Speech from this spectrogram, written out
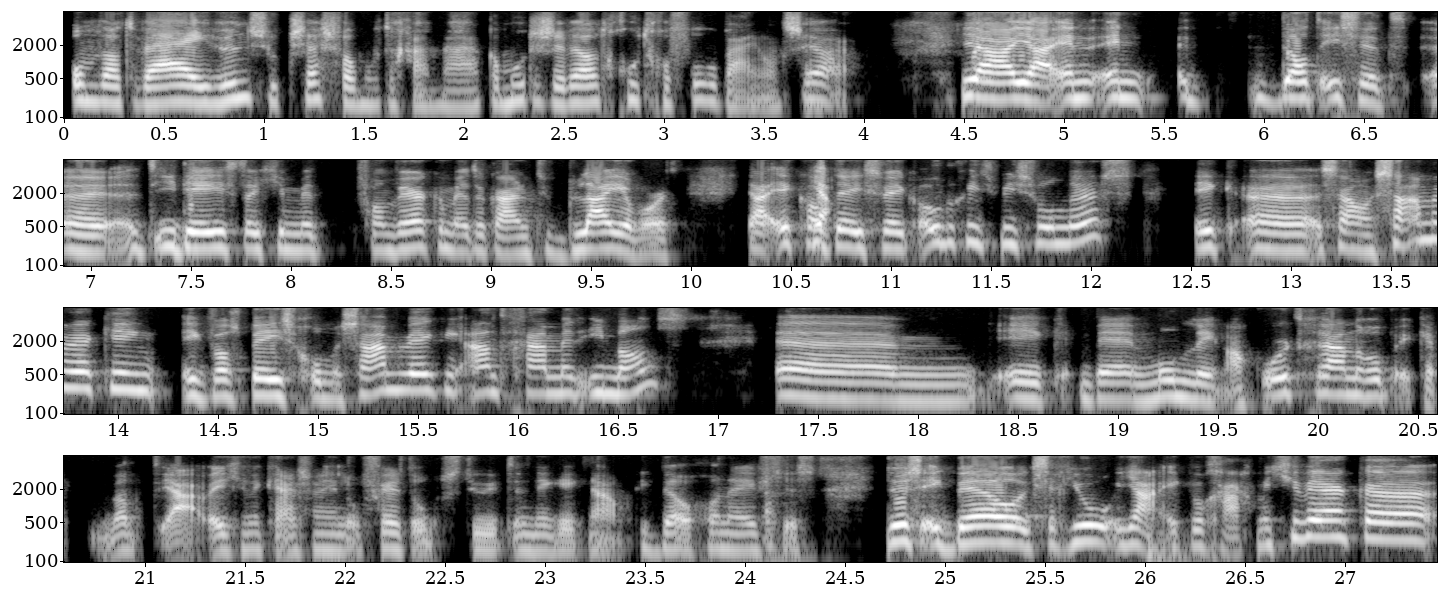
Omdat wij hun succesvol moeten gaan maken, moeten ze wel het goed gevoel bij ons hebben. Ja, ja, ja. En, en dat is het. Uh, het idee is dat je met, van werken met elkaar natuurlijk blijer wordt. Ja, ik had ja. deze week ook nog iets bijzonders. Ik uh, zou een samenwerking. Ik was bezig om een samenwerking aan te gaan met iemand. Um, ik ben mondeling akkoord gegaan erop. Ik heb, want ja, weet je, dan krijg je zo'n hele offerte opgestuurd. En denk ik, nou, ik bel gewoon eventjes. Dus ik bel, ik zeg, joh, ja, ik wil graag met je werken.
